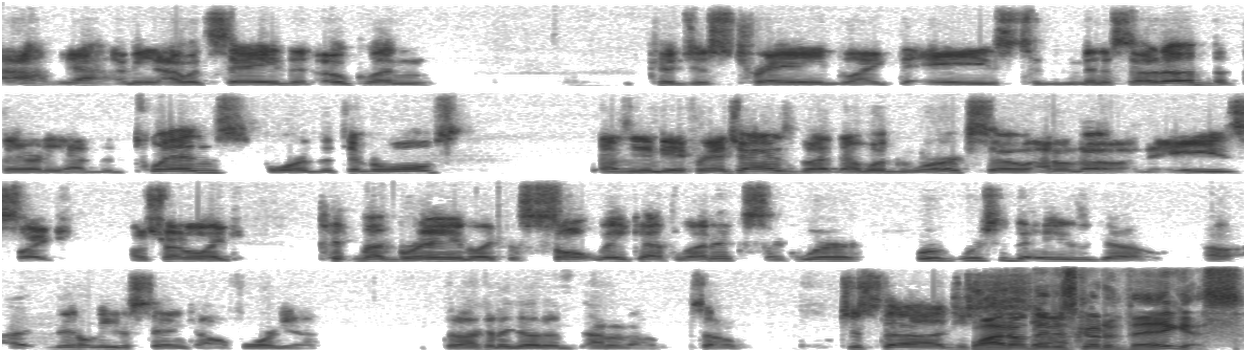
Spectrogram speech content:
ah, yeah, I mean, I would say that Oakland could just trade like the A's to Minnesota, but they already have the Twins for the Timberwolves as an NBA franchise, but that wouldn't work. So I don't know. The A's, like, I was trying to like pick my brain, like the Salt Lake Athletics, like where where where should the A's go? I, I, they don't need to stay in California. They're not going to go to I don't know. So just uh just Why don't they just go to Vegas?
